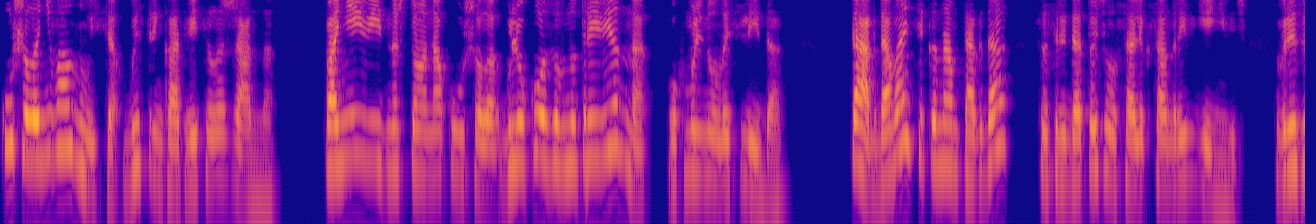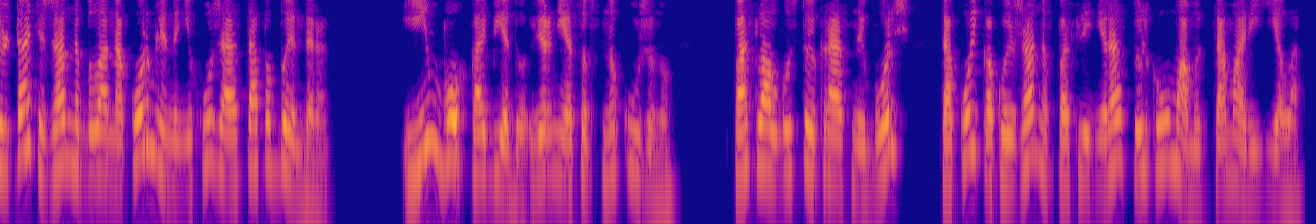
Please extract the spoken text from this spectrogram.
«Кушала, не волнуйся», — быстренько ответила Жанна. «По ней видно, что она кушала. Глюкоза внутривенно?» — ухмыльнулась Лида. «Так, давайте-ка нам тогда...» — сосредоточился Александр Евгеньевич. В результате Жанна была накормлена не хуже Остапа Бендера. Им Бог к обеду, вернее, собственно, к ужину, послал густой красный борщ, такой, какой Жанна в последний раз только у мамы в Самаре ела,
